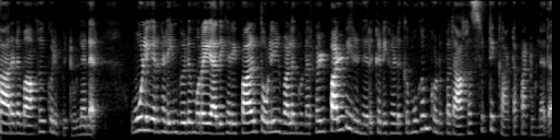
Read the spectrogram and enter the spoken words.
காரணமாக குறிப்பிட்டுள்ளனர். ஊழியர்களின் விடுமுறை அதிகரிப்பால் தொழில் வழங்குநர்கள் பல்வேறு நெருக்கடிகளுக்கு முகம் கொடுப்பதாக சுட்டிக்காட்டப்பட்டுள்ளது.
